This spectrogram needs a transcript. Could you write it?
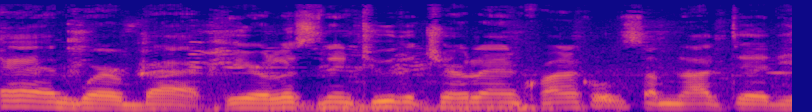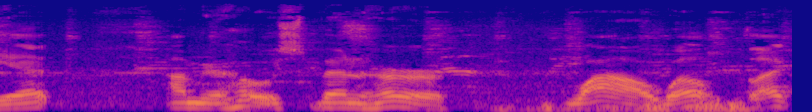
And we're back. You're listening to the Chairland Chronicles. I'm not dead yet. I'm your host, Ben Hur. Wow. Well, like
